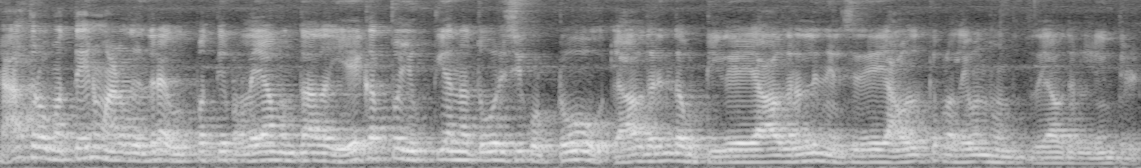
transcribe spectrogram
ಶಾಸ್ತ್ರವು ಮತ್ತೇನು ಮಾಡುವುದೆಂದರೆ ಉತ್ಪತ್ತಿ ಪ್ರಲಯ ಮುಂತಾದ ಏಕತ್ವ ಯುಕ್ತಿಯನ್ನು ತೋರಿಸಿಕೊಟ್ಟು ಯಾವುದರಿಂದ ಹುಟ್ಟಿದೆ, ಯಾವುದರಲ್ಲಿ ನೆಲೆಸಿದೆ, ಯಾವುದಕ್ಕೆ ಪ್ರಲಯವನ್ನು ಹೊಂದುತ್ತದೆ, ಯಾವುದರಲ್ಲಿ ಅಂತೇಳಿ.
